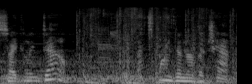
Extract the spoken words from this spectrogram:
Cycling down. Let's find another channel.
